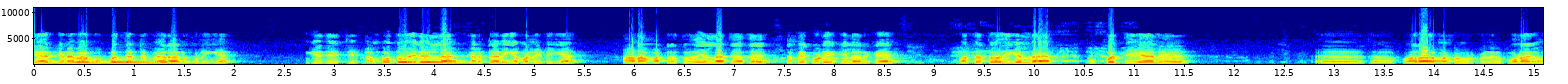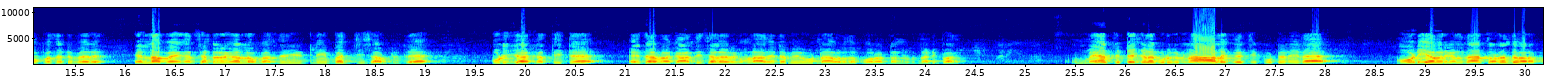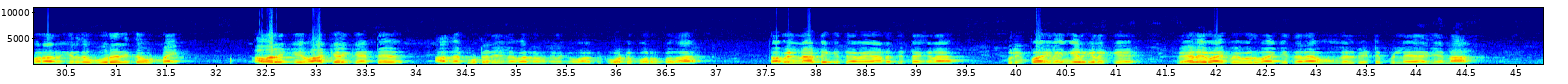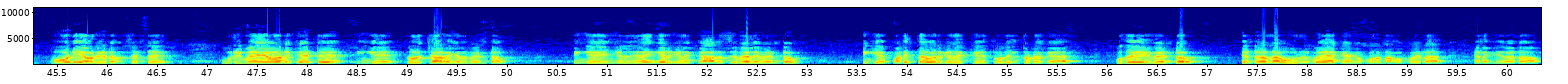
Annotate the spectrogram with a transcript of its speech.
ஏற்கனவே முப்பத்தெட்டு பேர் அனுப்புனீங்க. இங்க ஜெயிச்சு. நம்ம தொகுதியில இல்ல. கரெக்டா நீங்க பண்ணிட்டீங்க. ஆனா மற்ற தொகுதியெல்லாம் சேர்த்து தம்பி கொடிய கீழே இருக்கு. மற்ற தொகுதிகள்ல முப்பத்தி ஏழு பாராளுமன்ற உறுப்பினர் போனாங்க முப்பத்தெட்டு பேர். எல்லாம் போய் எங்க சென்ட்ரல் காலில் உட்காந்து இட்லி பஜ்ஜி சாப்பிட்டுட்டு முடிஞ்சா கத்திட்டு எதாப்புல காந்தி சாலை இருக்கும்ல அதிட்ட போய் உண்ணாவிரத போராட்டம்னு நடிப்பாங்க. உண்மையா திட்டங்களை கொடுக்கணும்னா ஆளுங்கட்சி கூட்டணியில மோடி அவர்கள் தான் தொடர்ந்து வரப்போறாருங்கிறது ஊரறிந்த உண்மை. அவருக்கு வாக்கை கேட்டு அந்த கூட்டணியில வர்றவங்களுக்கு வாக்கு- ஓட்டு போடுறப்பதான் தமிழ்நாட்டுக்கு தேவையான திட்டங்களை குறிப்பா இளைஞர்களுக்கு வேலை வாய்ப்பை உருவாக்கி தர உங்கள் வீட்டு பிள்ளையாகிய நான் மோடி அவர்களிடம் சென்று உரிமையோடு கேட்டு இங்கே தொழிற்சாலைகள் வேண்டும். இங்கே எங்கள் இளைஞர்களுக்கு அரசு வேலை வேண்டும். இங்கே படித்தவர்களுக்கு தொழில் தொடங்க உதவி வேண்டும். என்றெல்லாம் உரிமையா கேட்க போறோம். நம்ம போய் நான் எனக்கு வேணும்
